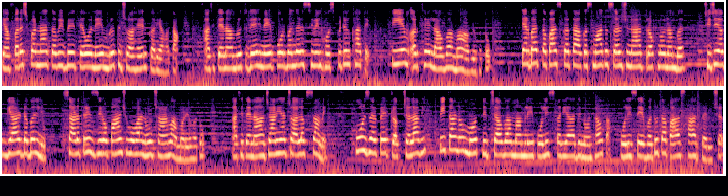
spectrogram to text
ત્યાં ફરજ પરના તબીબે તેઓને મૃત જાહેર કર્યા હતા. આથી તેના મૃતદેહને પોરબંદર સિવિલ હોસ્પિટલ ખાતે પીએમ અર્થે લાવવામાં આવ્યો હતો. ત્યારબાદ તપાસ કરતા અકસ્માત સર્જનાર ટ્રકનો નંબર જીજે અગિયાર ડબલ્યુ સાડત્રીસ ઝીરો પાંચ હોવાનું જાણવા મળ્યું હતું. આથી તેના અજાણ્યા ચાલક સામે પૂર ઝડપે ટ્રક ચલાવી પિતાનું મોત નિપજાવવા મામલે પોલીસ ફરિયાદ નોંધાવતા પોલીસે વધુ તપાસ હાથ ધરી છે.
